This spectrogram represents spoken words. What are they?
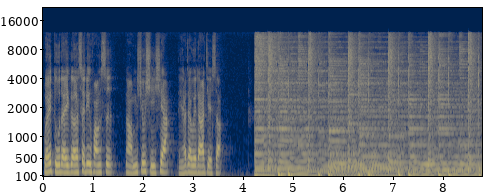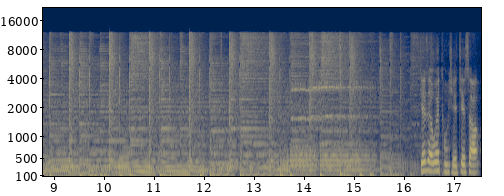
唯独的一个设定方式。那我们休息一下，等下再为大家介绍。接着为同学介绍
